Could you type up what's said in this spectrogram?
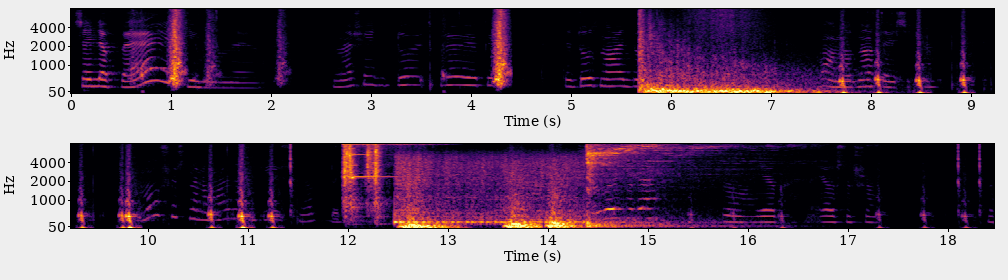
Це для петів вони. Наші йду відкрию якийсь. Йду знайду. О, ну одна тисяча. Ну, щось нормальне, надіюсь, не вдає. Що випаде? Ну, як ясно, що. не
